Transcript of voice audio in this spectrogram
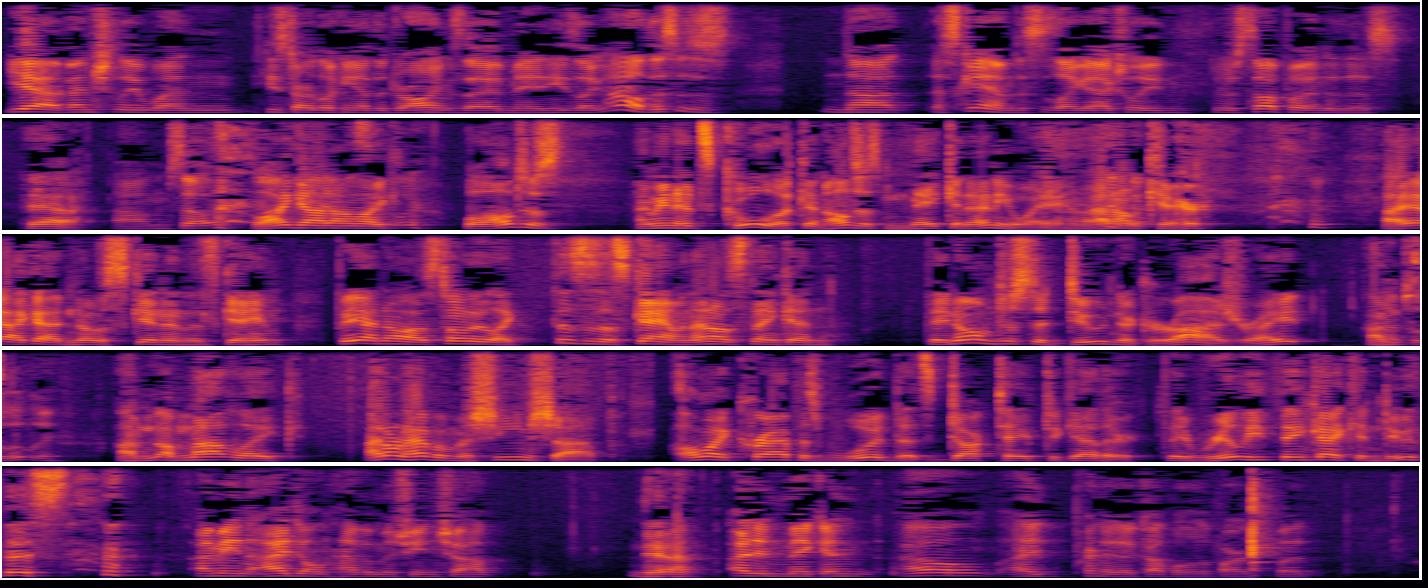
yeah. Eventually, when he started looking at the drawings that I had made, he's like, "Oh, this is not a scam. This is like actually there's thought put into this." Yeah. Um, so Well, I got Yeah, on like, similar. well, I'll just. I mean, it's cool looking. I'll just make it anyway. I don't care. I, I got no skin in this game. But yeah, no, I was totally like, this is a scam. And then I was thinking, they know I'm just a dude in a garage, right? I'm, absolutely. I'm, I'm not like, I don't have a machine shop. All my crap is wood that's duct taped together. They really think I can do this? I mean, I don't have a machine shop. yeah. I didn't make any. Oh, I printed a couple of the parts, but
